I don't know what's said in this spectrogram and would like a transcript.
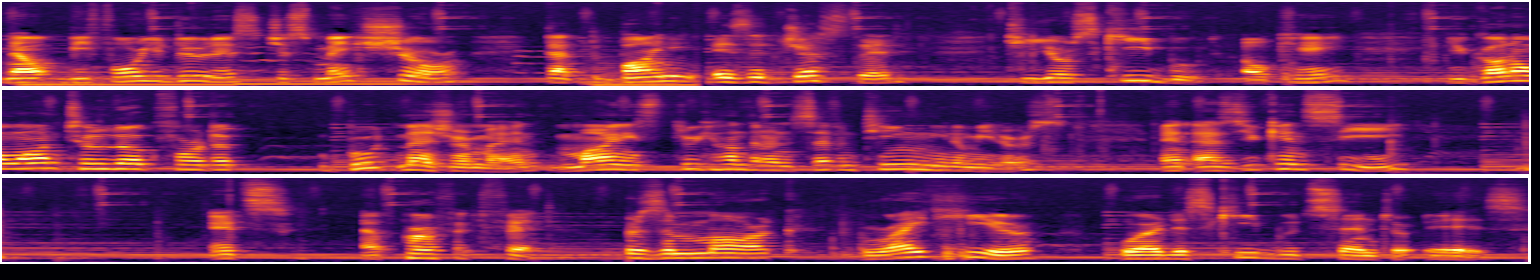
now before you do this just make sure that the binding is adjusted to your ski boot okay you're gonna want to look for the boot measurement. Mine is 317 millimeters, and as you can see, it's a perfect fit. There's a mark right here where the ski boot center is.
